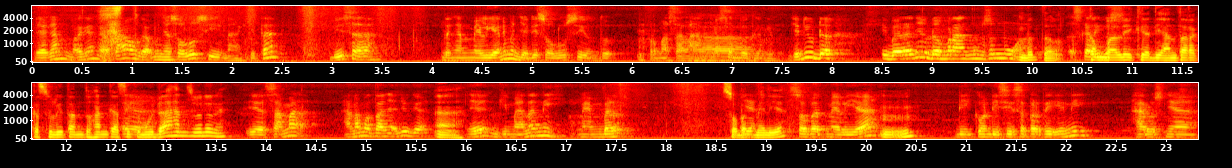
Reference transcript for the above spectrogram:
Ya kan? Mereka nggak tahu nggak punya solusi. Nah kita bisa dengan Melia ini menjadi solusi untuk permasalahan tersebut kan? Gitu jadi udah ibaratnya udah merangkum semua betul Sekaligus- kembali ke di antara kesulitan Tuhan kasih Iya. kemudahan sebenarnya ya sama Ana mau tanya juga Ah. ya gimana nih member sobat ya, Melia sobat Melia Mm-mm. di kondisi seperti ini harusnya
